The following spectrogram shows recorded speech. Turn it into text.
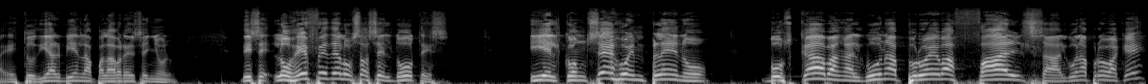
a estudiar bien la palabra del Señor. Dice, los jefes de los sacerdotes y el consejo en pleno buscaban alguna prueba falsa. ¿Alguna prueba qué?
